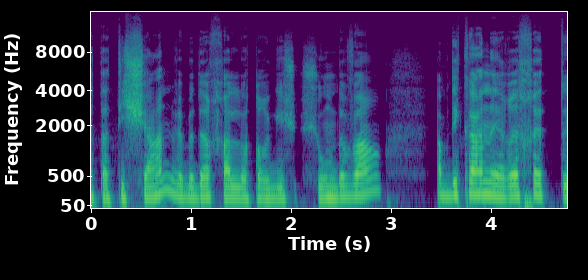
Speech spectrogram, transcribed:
אתה תישן ובדרך כלל לא תרגיש שום דבר. הבדיקה נערכת uh,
